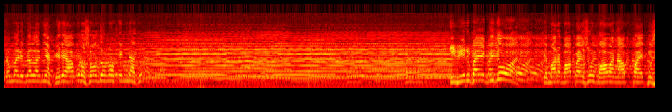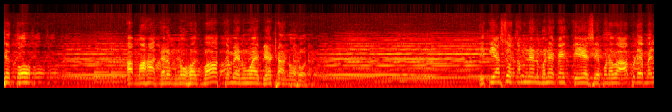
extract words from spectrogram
તમારી પેલા ત્યાં ઘરે આપણો સોદો નો કરી નાખે. એ વીરબાએ કીધું હોત કે મારા બાપાએ શું બાવાને આપવા આપ્યું છે તો? આ મહાધર્મ નો હોત, બાપ તમે નું બેઠા નો હોત. ઇતિહાસ તો તમને મને કંઈક કહે છે, પણ હવે આપણે મારી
